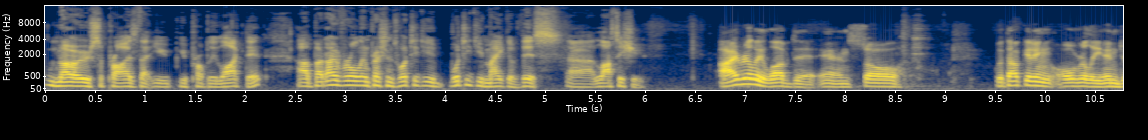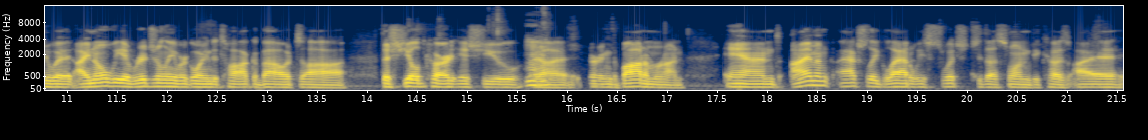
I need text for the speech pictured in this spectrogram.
no surprise that you, you probably liked it. Uh, but overall impressions, what did you what did you make of this uh, last issue? I really loved it, and so without getting overly into it, I know we originally were going to talk about uh, the Shield card issue mm-hmm. uh, during the bottom run, and I'm actually glad we switched to this one because I.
